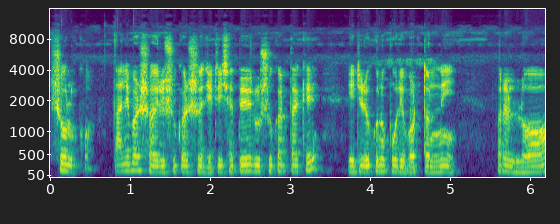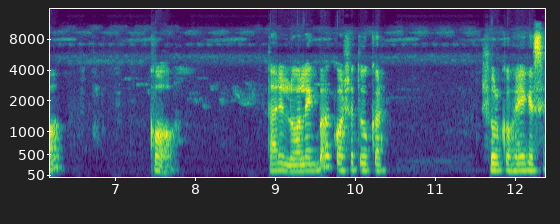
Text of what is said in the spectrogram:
শুল্ক। তালিবার শয় রুসুকার যেটির সাথে রুসুকার থাকে, এটিরও কোনো পরিবর্তন নেই। পরে ল, ক। তাহলে ল লেখবা কর সাথে উকার শুল্ক হয়ে গেছে।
